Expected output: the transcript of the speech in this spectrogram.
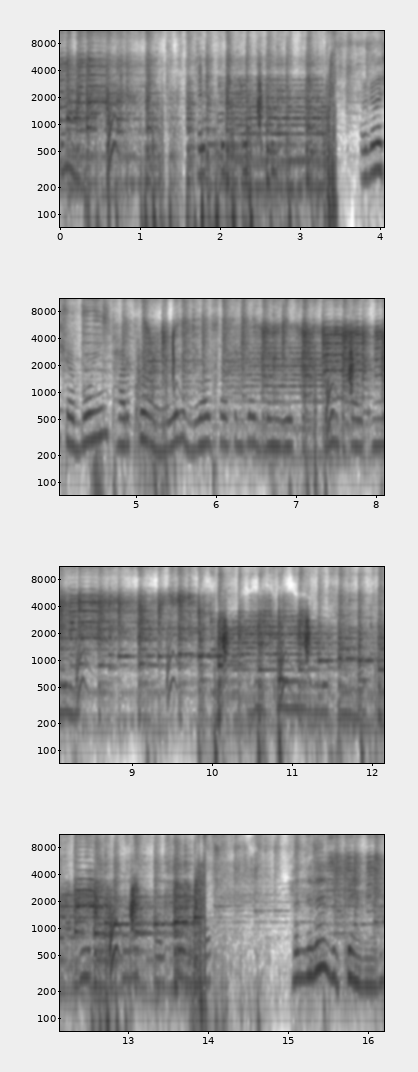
Değil mi? Evet, evet, evet. Arkadaşlar bu oyun parkur oyunu. Brawl Stars'a biraz benziyor. Ben farkındayım. Ben neden zıplayamıyorum?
